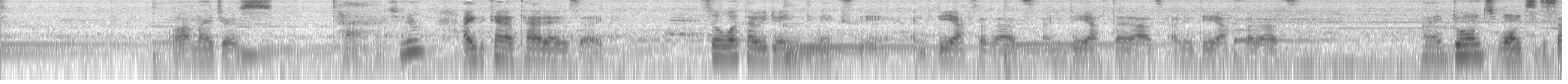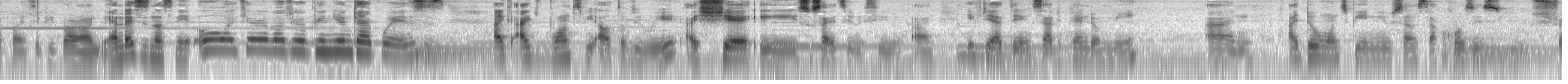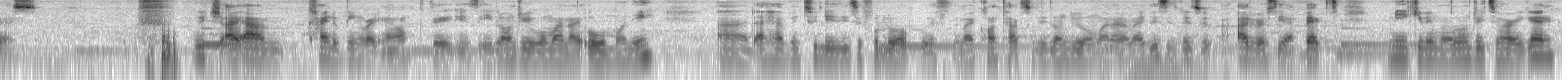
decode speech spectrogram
Or am I just tired? You know? Like, the kind of tired that is like, so what are we doing the next day? And the day after that? And the day after that? And the day after that? I don't want to disappoint the people around me. And this is not saying, oh, I care about your opinion type way. This is like I want to be out of the way. I share a society with you, and if there are things that depend on me, and I don't want to be a nuisance that causes you stress, which I am kind of being right now. There is a laundry woman I owe money, and I have been too lazy to follow up with my contacts with the laundry woman, and I'm like, this is going to adversely affect me giving my laundry to her again.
